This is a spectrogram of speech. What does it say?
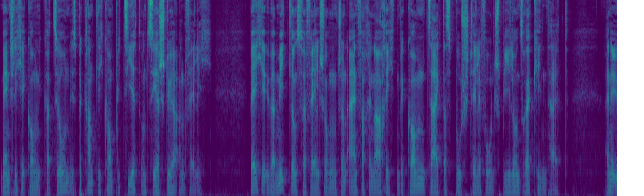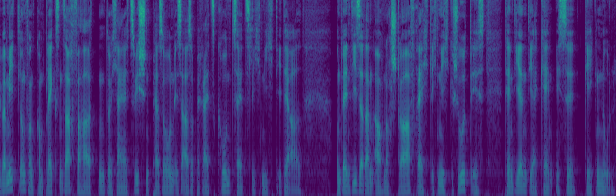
Menschliche Kommunikation ist bekanntlich kompliziert und sehr störanfällig. Welche Übermittlungsverfälschungen schon einfache Nachrichten bekommen, zeigt das Busch-Telefonspiel unserer Kindheit. Eine Übermittlung von komplexen Sachverhalten durch eine Zwischenperson ist also bereits grundsätzlich nicht ideal. Und wenn dieser dann auch noch strafrechtlich nicht geschult ist, tendieren die Erkenntnisse gegen Null.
